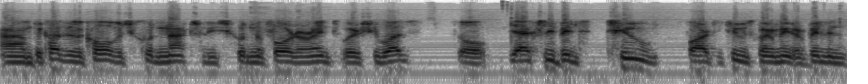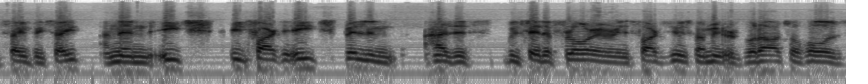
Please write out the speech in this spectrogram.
um, because of the COVID, she couldn't actually, she couldn't afford a rent where she was. So they actually built two 42 square metre buildings side by side, and then each each 40, each building has its. We'll say the floor area is 42 square metres, but also holds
